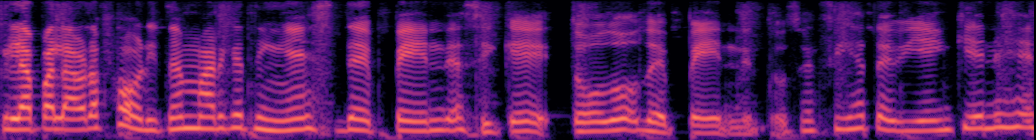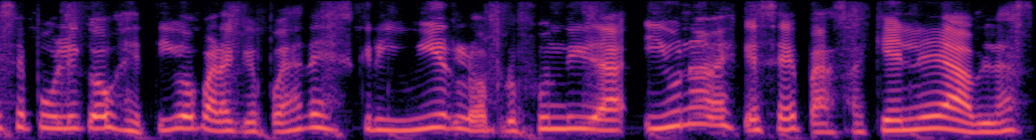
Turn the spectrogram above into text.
la palabra favorita en marketing es depende, así que todo depende. Entonces, fíjate bien quién es ese público objetivo para que puedas describirlo a profundidad y una vez que sepas a quién le hablas,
